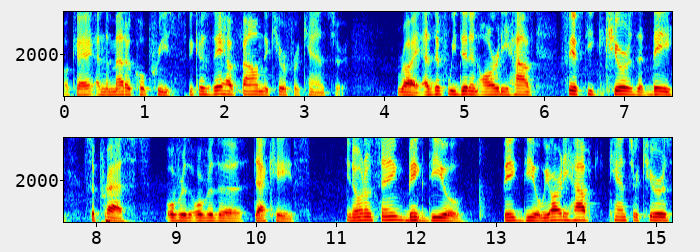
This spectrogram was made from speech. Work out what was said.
okay, and the medical priests because they have found the cure for cancer. Right, as if we didn't already have 50 cures that they suppressed over the, over the decades. You know what I'm saying? Big deal. Big deal. We already have cancer cures.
